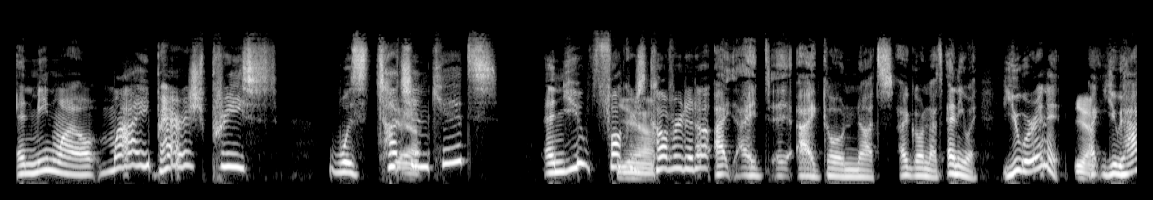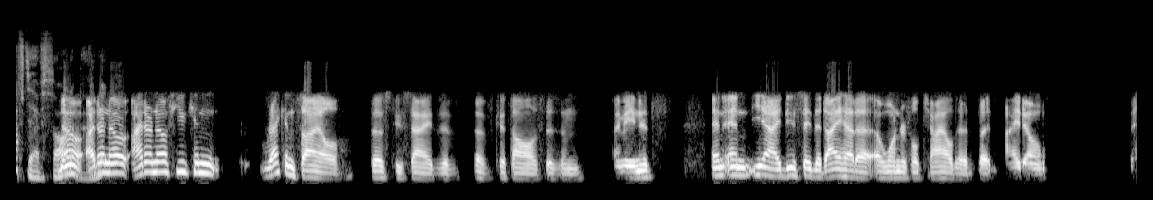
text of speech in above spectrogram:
And meanwhile, my parish priest was touching kids and you fuckers Yeah. covered it up. I, I, I go nuts. I go nuts. Anyway, you were in it. Yeah. I- you have to have thought no, I don't it. know. I don't know if you can reconcile those two sides of, of Catholicism. I mean, it's and and yeah, I do say that I had a, a wonderful childhood, but I don't.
